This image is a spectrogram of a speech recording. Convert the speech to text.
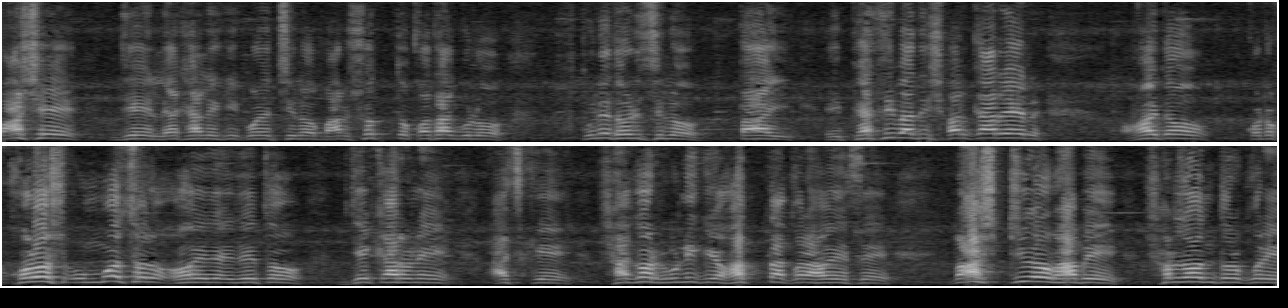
পাশে যে লেখালেখি করেছিল, মানুষত্ব কথাগুলো তুলে ধরেছিল। তাই এই ফ্যাসিবাদী সরকারের হয়তো কোনো খোলস উন্মোচন হয়ে যেত, যে কারণে আজকে সাগর রুনিকে হত্যা করা হয়েছে। রাষ্ট্রীয়ভাবে ষড়যন্ত্র করে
